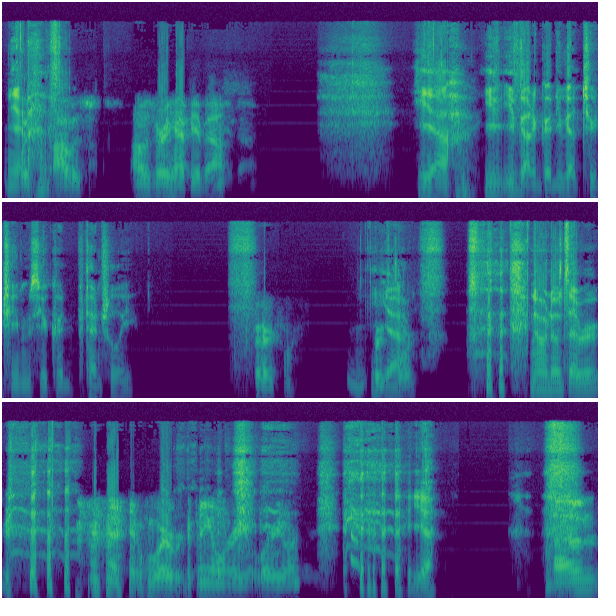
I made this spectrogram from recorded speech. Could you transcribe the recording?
Which yeah, I was I was very happy about. yeah. You you've got it good. You've got two teams you could potentially. Very cool. Root yeah. no, don't say root. Wherever, depending on where you, where you are. yeah. Um,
